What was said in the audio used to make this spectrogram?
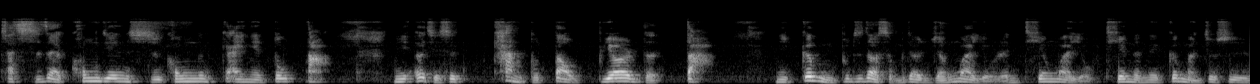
它实在空间时空的概念都大，你而且是看不到边儿的大，你根本不知道什么叫人外有人，天外有天的，那根本就是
